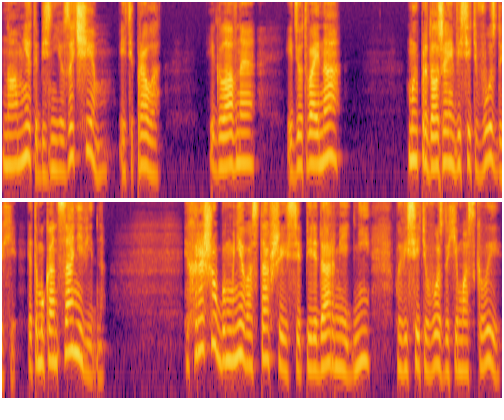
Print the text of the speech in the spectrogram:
Ну а мне-то без нее зачем эти права? И главное, идет война, мы продолжаем висеть в воздухе, этому конца не видно. И хорошо бы мне в оставшиеся перед армией дни повисеть в воздухе Москвы,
